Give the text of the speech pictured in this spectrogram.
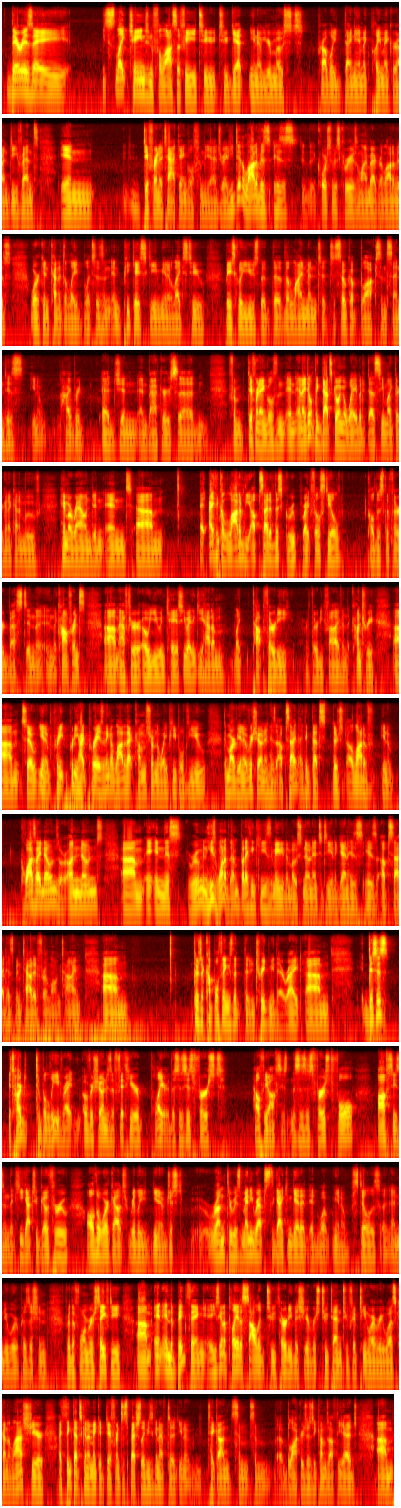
there is a slight change in philosophy to to get you know your most probably dynamic playmaker on defense in different attack angles from the edge. Right, he did a lot of his his the course of his career as a linebacker, a lot of his work in kind of delayed blitzes, and, and PK's scheme, you know, likes to basically use the, the, the lineman to, to soak up blocks and send his you know hybrid edge and, and backers uh, from different angles. And, and, and I don't think that's going away but it does seem like they're going to kind of move him around. And and um, I, I think a lot of the upside of this group right Phil Steele called this the third best in the in the conference um, after OU and KSU I think he had him like top 30 or 35 in the country. Um, so you know, pretty pretty high praise. I think a lot of that comes from the way people view DeMarvion Overshown and his upside. I think that's there's a lot of you know quasi knowns or unknowns um, in, in, this room, and he's one of them. But I think he's maybe the most known entity, and again, his his upside has been touted for a long time. Um, there's a couple things that that intrigue me there, right? Um, this is it's hard to believe, right? Overshown is a fifth year player. This is his first healthy offseason. This is his first full offseason that he got to go through all the workouts, really, you know, just run through as many reps the guy can get at, at what, you know, still is a, a newer position for the former safety. Um, and, and the big thing, he's going to play at a solid 230 this year versus 210, 215, wherever he was kind of last year. I think that's going to make a difference, especially if he's going to have to, you know, take on some, some uh, blockers as he comes off the edge. Um,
